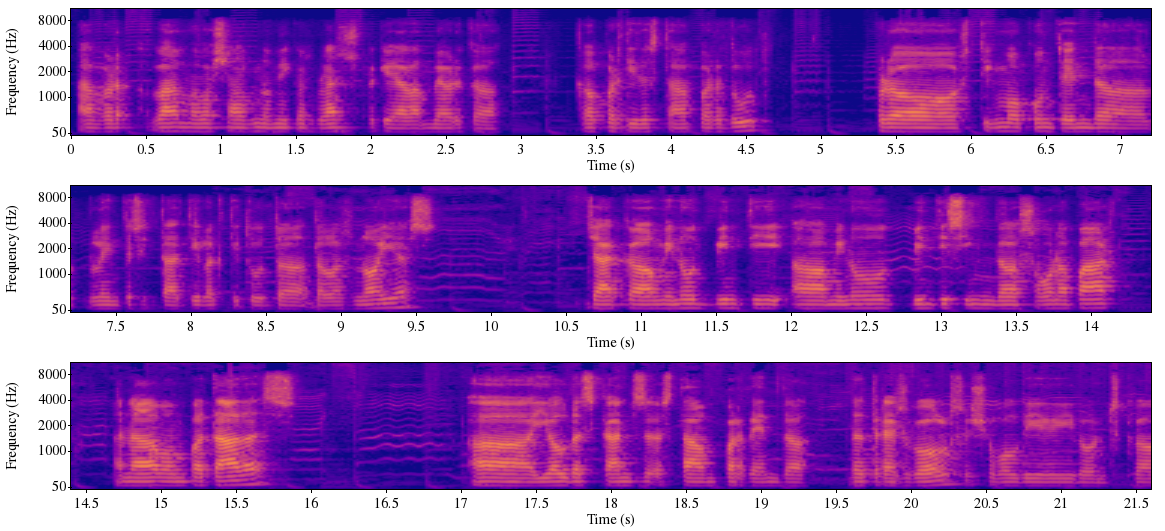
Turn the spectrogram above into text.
vam abaixar una mica els braços perquè ja vam veure que, que el partit estava perdut, però estic molt content de la intensitat i l'actitud de, de les noies, ja que al minut, 20, al minut 25 de la segona part anàvem empatades eh, i al descans estàvem perdent de, de 3 gols, això vol dir doncs, que,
